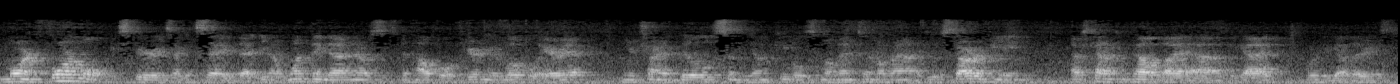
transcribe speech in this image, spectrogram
more informal experience. I could say that you know one thing that I've noticed has been helpful if you're in your local area and you're trying to build some young people's momentum around. If you start a meeting, I was kind of compelled by uh, the guy. Where'd he go? There he is.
